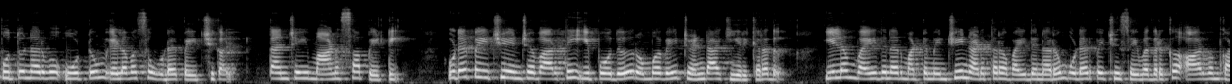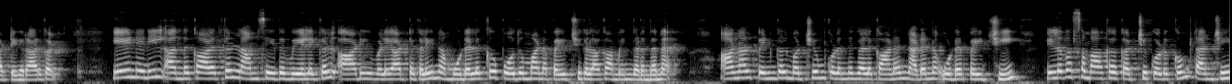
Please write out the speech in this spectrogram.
புத்துணர்வு ஊட்டும் இலவச உடற்பயிற்சிகள். தஞ்சை மானசா பேட்டி. உடற்பயிற்சி என்ற வார்த்தை இப்போது ரொம்பவே ட்ரெண்டாகி இருக்கிறது. இளம் வயதினர் மட்டுமின்றி நடுத்தர வயதினரும் உடற்பயிற்சி செய்வதற்கு ஆர்வம் காட்டுகிறார்கள். ஏனெனில் அந்த காலத்தில் நாம் செய்த வேலைகள் ஆடிய விளையாட்டுகளை நம் உடலுக்கு போதுமான பயிற்சிகளாக அமைந்திருந்தன. ஆனால் பெண்கள் மற்றும் குழந்தைகளுக்கான நடன உடற்பயிற்சி இலவசமாக கற்றுக் கொடுக்கும் தஞ்சை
